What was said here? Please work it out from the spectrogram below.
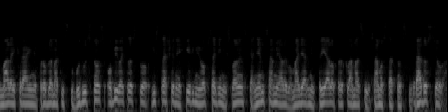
malej krajine problematickú budúcnosť. Obyvateľstvo vystrašené chýrmi v obsadení Slovenska Nemcami alebo Maďarmi prijalo proklamáciu samostatnosti s radosťou a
